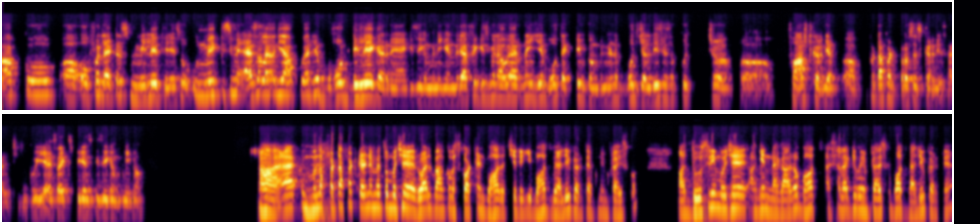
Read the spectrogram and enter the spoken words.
आपको ऑफ़र लेटर्स मिले थे सो उनमें किसी में ऐसा लगा कि आपको यार ये बहुत डिले कर रहे हैं किसी कंपनी के अंदर, या फिर किसी में लगा यार नहीं, ये बहुत एक्टिव कंपनी ने बहुत जल्दी से सब कुछ फास्ट कर दिया फटाफट प्रोसेस कर दिया सारी चीज़ें। कोई ऐसा एक्सपीरियंस किसी कंपनी का? हाँ मतलब फटाफट करने में तो मुझे रॉयल बैंक ऑफ़ स्कॉटलैंड बहुत अच्छी लगी, बहुत वैल्यू करते हैं अपने एम्प्लॉयज़ को। और दूसरी मुझे, अगेन नगारो बहुत ऐसा लगा कि वो एम्प्लॉयज़ को बहुत वैल्यू करते हैं।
